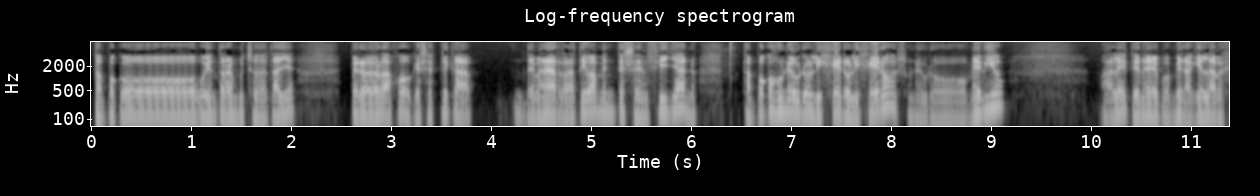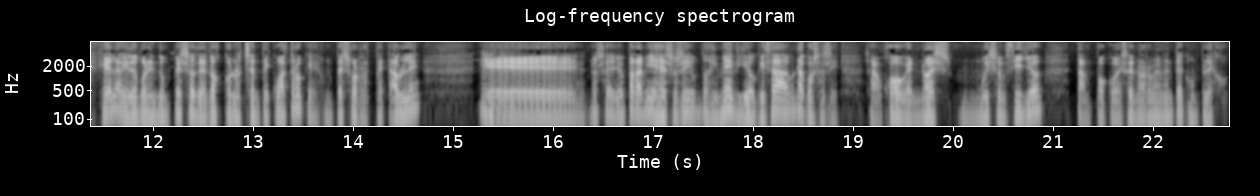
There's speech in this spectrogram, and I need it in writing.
Tampoco voy a entrar en mucho detalle, pero de verdad juego que se explica de manera relativamente sencilla. Tampoco es un euro ligero, ligero, es un euro medio. ¿Vale? Tiene, pues mira, aquí en la le he ido poniendo un peso de 2,84, que es un peso respetable. Eh, no sé, yo para mí es eso sí, un dos y medio, quizá, una cosa así. O sea, un juego que no es muy sencillo, tampoco es enormemente complejo.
